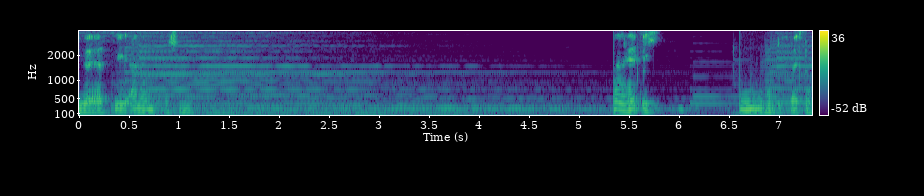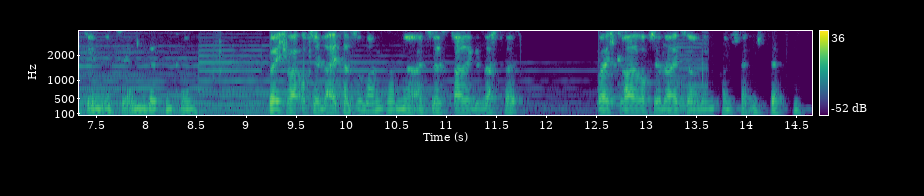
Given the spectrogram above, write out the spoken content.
Lieber erst die anderen zwischen. Dann hätte ich. Dann hätte ich vielleicht noch den ECM setzen können. Weil ich war auf der Leiter so langsam, ne? Als du das gerade gesagt hast, war ich gerade auf der Leiter und dann konnte ich halt nicht setzen.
